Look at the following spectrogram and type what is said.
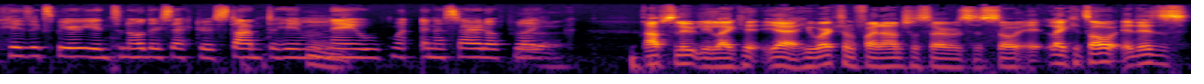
his experience in other sectors stand to him Mm. now in a startup. Like Yeah. Absolutely, like it- yeah, he worked in financial services, so it, like it's all it is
